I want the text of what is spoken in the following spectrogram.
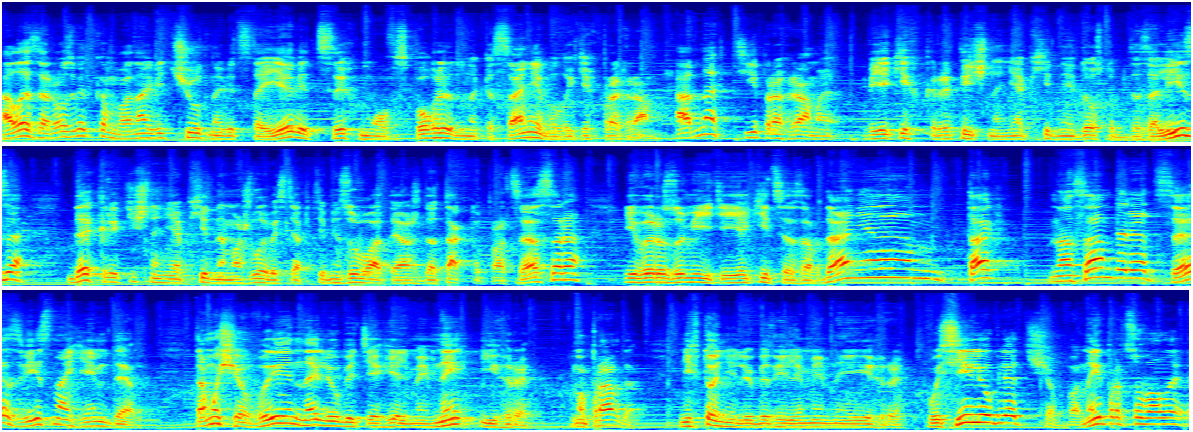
але за розвитком вона відчутно відстає від цих мов з погляду написання великих програм. Однак ті програми, в яких критично необхідний доступ до заліза, де критично необхідна можливість оптимізувати аж до такту процесора, і ви розумієте, які це завдання, так, насамперед, це, звісно, геймдев. Тому що ви не любите гельмівні ігри. Ну правда? Ніхто не любить гельмівні ігри. Усі люблять, щоб вони працювали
